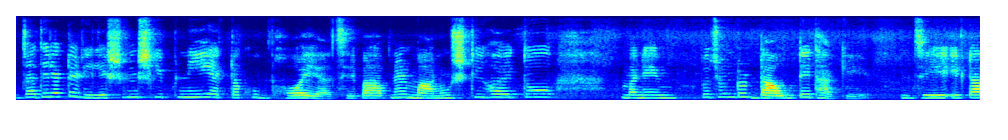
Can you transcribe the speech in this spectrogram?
যাদের একটা রিলেশনশিপ নিয়ে একটা খুব ভয় আছে বা আপনার মানুষটি হয়তো মানে প্রচণ্ড ডাউটে থাকে যে এটা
